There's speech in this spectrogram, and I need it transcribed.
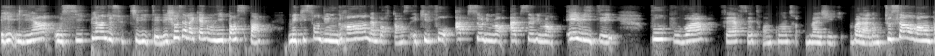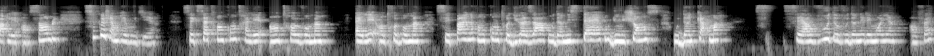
il y a aussi plein de subtilités, des choses à laquelle on n'y pense pas, mais qui sont d'une grande importance et qu'il faut absolument, absolument éviter pour pouvoir faire cette rencontre magique. Voilà, donc tout ça, on va en parler ensemble. Ce que j'aimerais vous dire, c'est que cette rencontre, elle est entre vos mains elle est entre vos mains. C'est pas une rencontre du hasard ou d'un mystère ou d'une chance ou d'un karma. C'est à vous de vous donner les moyens, en fait,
